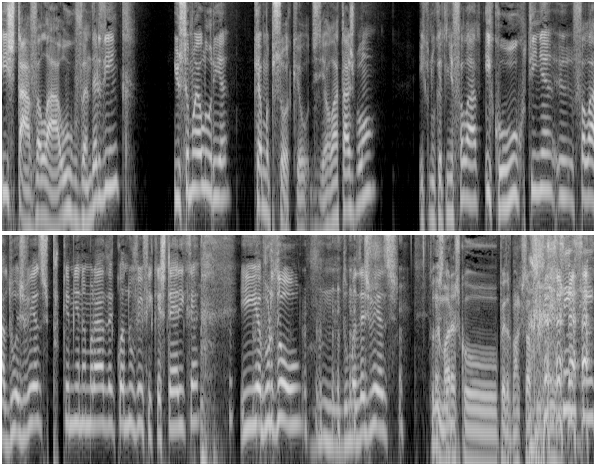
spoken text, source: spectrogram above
E estava lá o Hugo Vanderdink e o Samuel Lúria, que é uma pessoa que eu dizia: Olá, estás bom? E que nunca tinha falado. E que o Hugo tinha eh, falado duas vezes, porque a minha namorada, quando o vê, fica histérica e abordou hum, de uma das vezes. Tu namoras com o Pedro Marcos Lopes. Sim, sim,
